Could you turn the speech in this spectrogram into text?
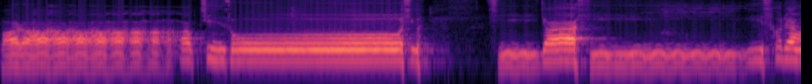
화락 진소식을 지자히 서량수나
